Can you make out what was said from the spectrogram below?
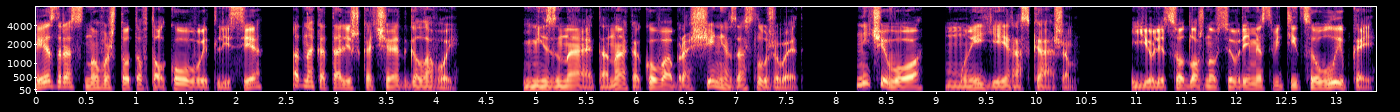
Эзра снова что-то втолковывает лисе, однако та лишь качает головой. Не знает она, какого обращения заслуживает. Ничего, мы ей расскажем. Ее лицо должно все время светиться улыбкой.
